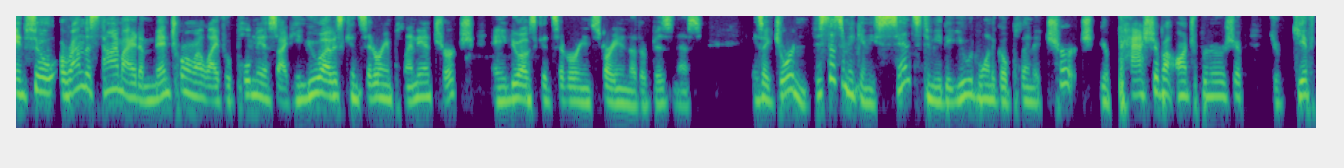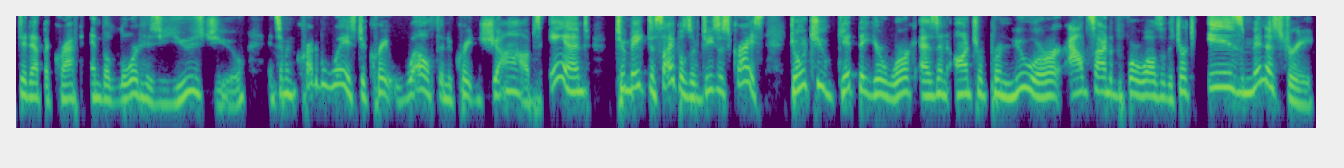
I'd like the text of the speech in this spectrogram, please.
and so around this time, I had a mentor in my life who pulled me aside. He knew I was considering planting a church, and he knew I was considering starting another business. He's like, Jordan, this doesn't make any sense to me that you would want to go plant a church. You're passionate about entrepreneurship, you're gifted at the craft, and the Lord has used you in some incredible ways to create wealth and to create jobs and to make disciples of Jesus Christ. Don't you get that your work as an entrepreneur outside of the four walls of the church is ministry?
